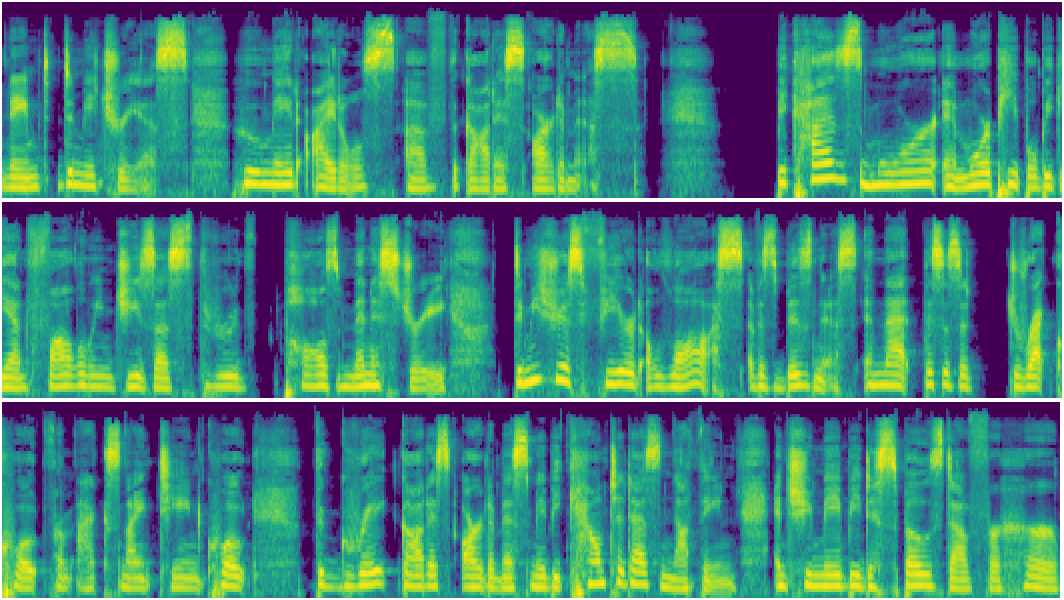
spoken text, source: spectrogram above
named Demetrius, who made idols of the goddess Artemis. Because more and more people began following Jesus through Paul's ministry, Demetrius feared a loss of his business and that this is a direct quote from Acts 19, quote, the great goddess Artemis may be counted as nothing and she may be disposed of for her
